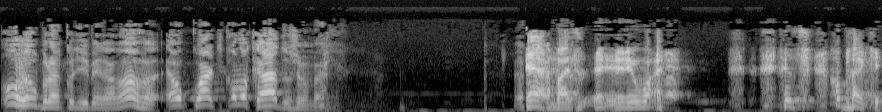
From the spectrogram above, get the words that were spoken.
o Rio Branco de Venda Nova é o quarto colocado, Gilmar. É, mas é, eu, oh, Blank,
